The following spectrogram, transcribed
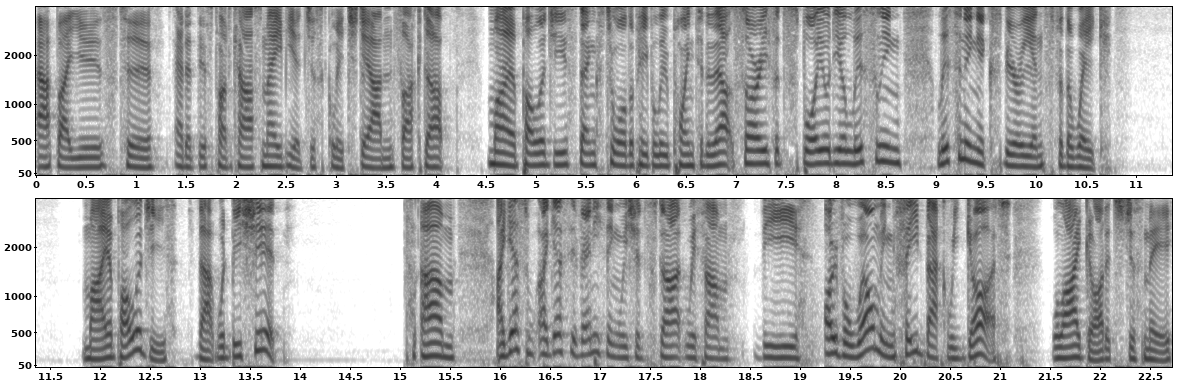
app I use to edit this podcast. Maybe it just glitched out and fucked up. My apologies. Thanks to all the people who pointed it out. Sorry if it spoiled your listening listening experience for the week. My apologies. That would be shit. Um, I guess I guess if anything, we should start with um the overwhelming feedback we got. Well, I got it's just me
